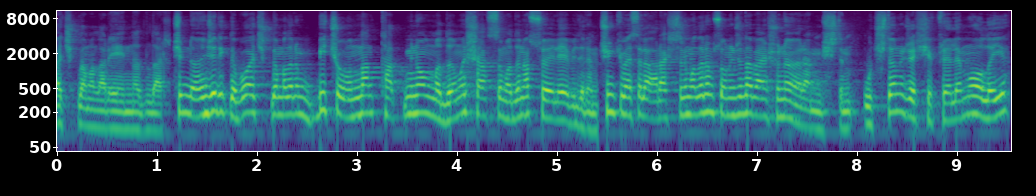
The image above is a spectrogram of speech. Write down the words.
açıklamalar yayınladılar. Şimdi öncelikle bu açıklamaların birçoğundan tatmin olmadığımı şahsım adına söyleyebilirim. Çünkü mesela araştırmalarım sonucunda ben şunu öğrenmiştim. Uçtan uca şifreleme olayı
